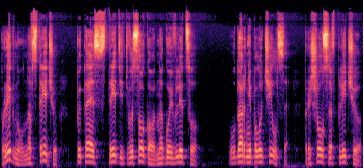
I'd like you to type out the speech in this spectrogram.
Прыгнул навстречу, пытаясь встретить высокого ногой в лицо. Удар не получился, пришелся в плечо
